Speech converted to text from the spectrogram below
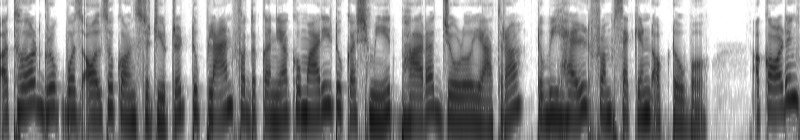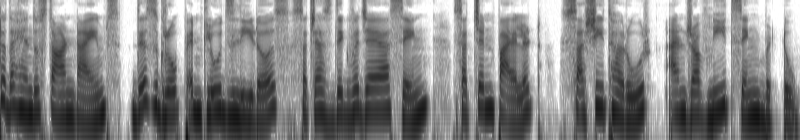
a third group was also constituted to plan for the Kanyakumari to Kashmir Bharat Jodo Yatra to be held from 2nd October. According to the Hindustan Times, this group includes leaders such as Digvijaya Singh, Sachin Pilot, Shashi Tharoor, and Ravneet Singh Bittu.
